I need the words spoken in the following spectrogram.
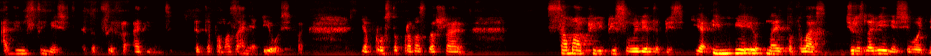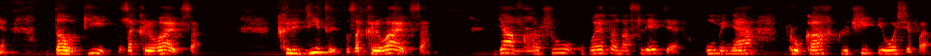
одиннадцатый месяц, это цифра 11, это помазание Иосифа. Я просто провозглашаю, сама переписываю летопись, я имею на это власть, дерзновение сегодня. Долги закрываются, кредиты закрываются – я вхожу в это наследие. У меня в руках ключи Иосифа.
